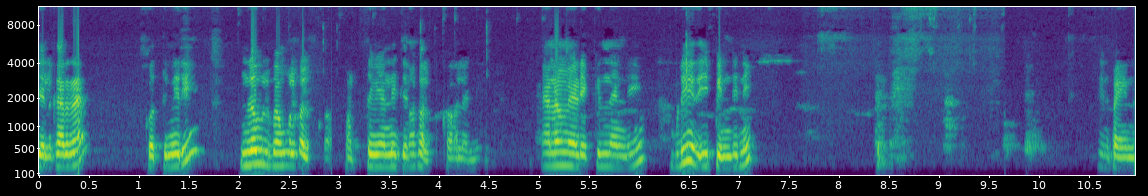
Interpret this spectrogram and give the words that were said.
జీలకర్ర కొత్తిమీర ఇందులో ఉల్లిపాయ ముక్కలు కలుపుకోవాలి మొత్తం ఇవన్నీ జిల్లా కలుపుకోవాలండి. అన్నం వేడెక్కిందండి ఇప్పుడు ఇది ఈ పిండిని దీనిపైన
